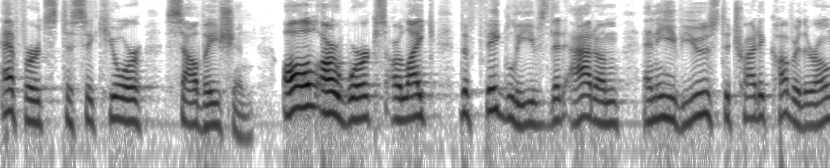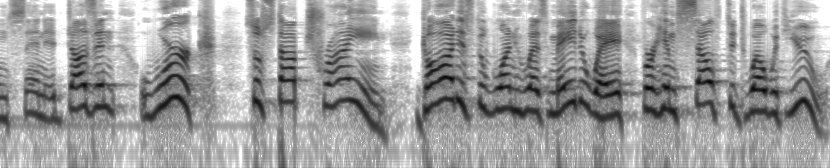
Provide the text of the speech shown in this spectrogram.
efforts to secure salvation. All our works are like the fig leaves that Adam and Eve used to try to cover their own sin. It doesn't work. So stop trying. God is the one who has made a way for himself to dwell with you.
